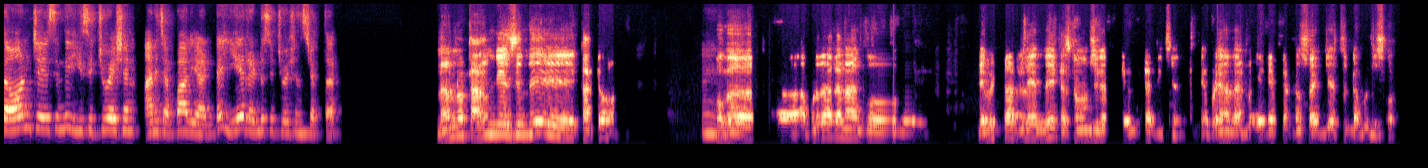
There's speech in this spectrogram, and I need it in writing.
టర్న్ చేసింది ఈ సిచ్యువేషన్ అని చెప్పాలి అంటే ఏ రెండు సిచ్యువేషన్స్ చెప్తారు? నన్ను టర్న్ చేసింది ఒక అప్పుడు దాకా నాకు డెబిట్ కార్డు లేనిది కస్టమర్స్ గారు డెబిట్ కార్డు ఇచ్చారు. ఎప్పుడైనా దాంట్లో ఏటీఎం కట్టడం స్వైప్ చేస్తే డబ్బులు తీసుకోవడం.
